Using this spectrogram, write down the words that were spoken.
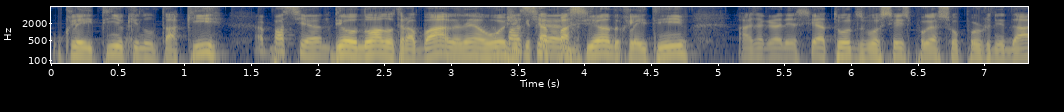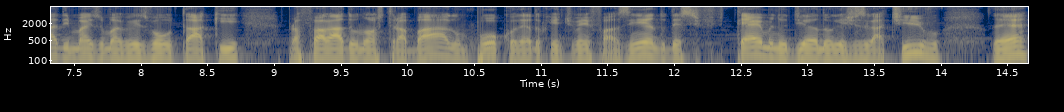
o Cleitinho que não está aqui. É passeando. Deu nó no trabalho, né? Hoje que está passeando o Cleitinho. Mas agradecer a todos vocês por essa oportunidade e mais uma vez voltar aqui para falar do nosso trabalho, um pouco né, do que a gente vem fazendo, desse término de ano legislativo, né?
